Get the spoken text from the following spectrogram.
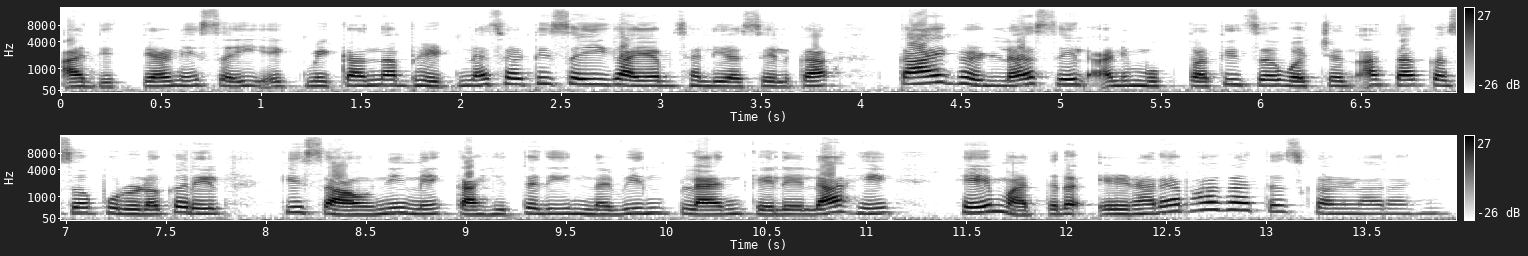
आदित्य आणि सई एकमेकांना भेटण्यासाठी सई गायब झाली असेल का? काय घडलं असेल? आणि मुक्ता तिचं वचन आता कसं पूर्ण करेल? की सावनीने काहीतरी नवीन प्लॅन केलेला आहे हे मात्र येणाऱ्या भागातच कळणार आहे.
